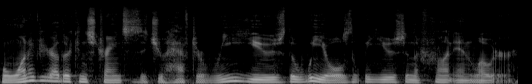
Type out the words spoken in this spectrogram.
Well, one of your other constraints is that you have to reuse the wheels that we used in the front end loader.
